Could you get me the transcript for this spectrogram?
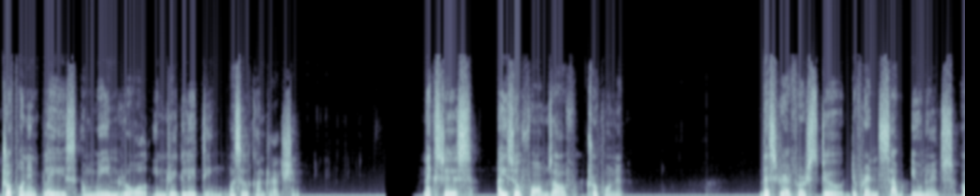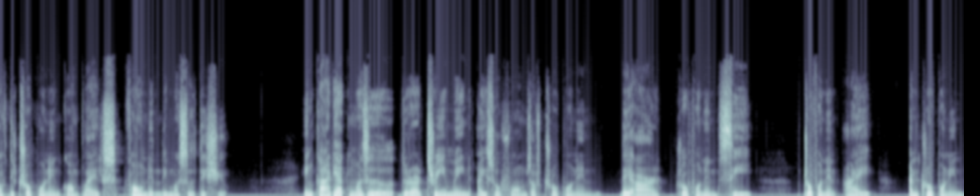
Troponin plays a main role in regulating muscle contraction. Next is isoforms of troponin. This refers to different subunits of the troponin complex found in the muscle tissue. In cardiac muscle, there are three main isoforms of troponin. They are troponin C, troponin I, and troponin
